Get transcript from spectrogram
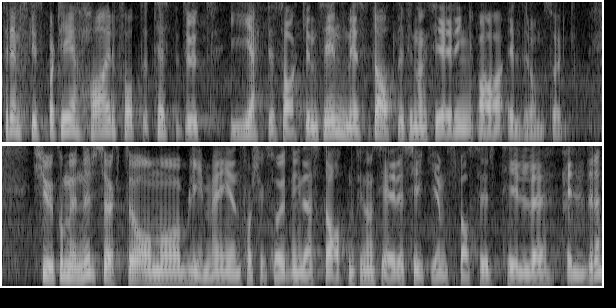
Fremskrittspartiet har fått testet ut hjertesaken sin med statlig finansiering av eldreomsorg. 20 kommuner søkte om å bli med i en forsøksordning der staten finansierer sykehjemsplasser til eldre.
